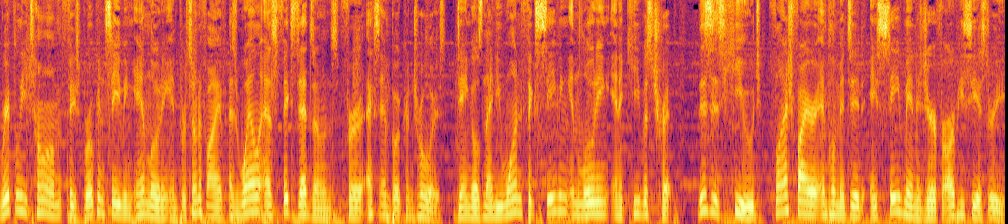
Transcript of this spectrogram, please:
RipleyTom fixed broken saving and loading in Persona 5, as well as fixed dead zones for X input controllers. Dangles91 fixed saving and loading in Akiba's Trip. This is huge. Flashfire implemented a save manager for RPCS3,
